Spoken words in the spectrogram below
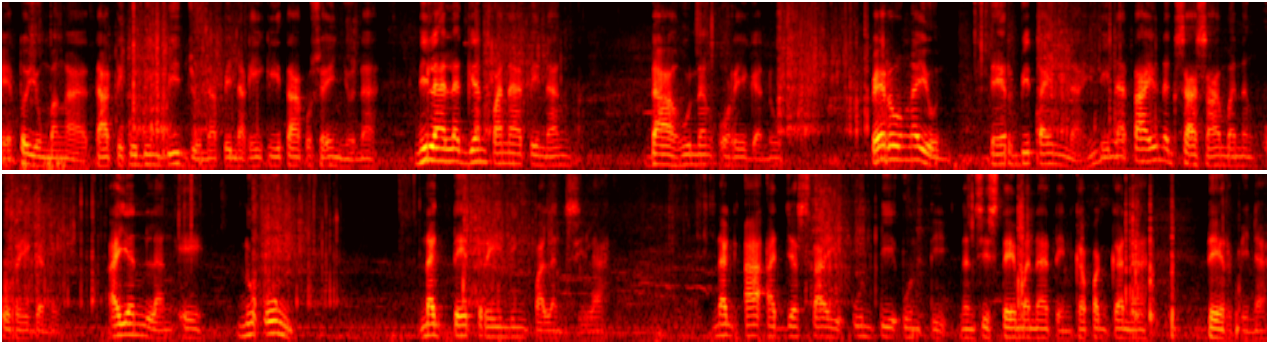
Ito yung mga dati ko ding video na pinakikita ko sa inyo na nilalagyan pa natin ng dahon ng oregano. Pero ngayon, derby time na, hindi na tayo nagsasama ng oregano. Ayan lang eh, noong nagte-training pa lang sila. Nag-a-adjust tayo unti-unti ng sistema natin kapag ka na derby na.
